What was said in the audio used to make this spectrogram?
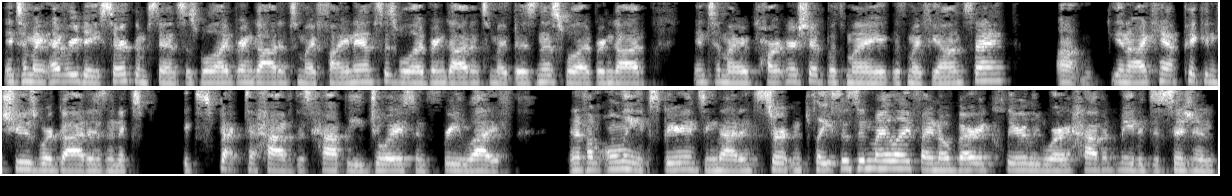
into my everyday circumstances? Will I bring God into my finances? Will I bring God into my business? Will I bring God into my partnership with my with my fiance? Um, you know, I can't pick and choose where God is and ex- expect to have this happy, joyous, and free life. And if I'm only experiencing that in certain places in my life, I know very clearly where I haven't made a decision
